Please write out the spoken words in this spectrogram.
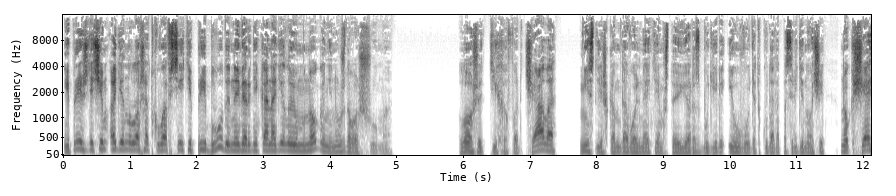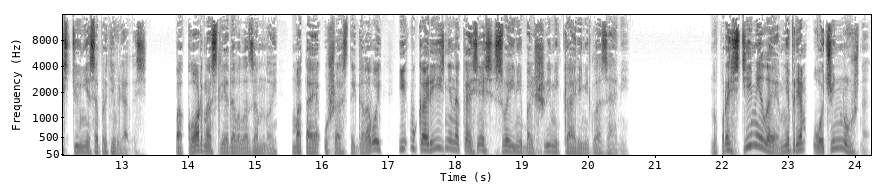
и прежде чем одену лошадку во все эти приблуды, наверняка наделаю много ненужного шума. Лошадь тихо фырчала, не слишком довольная тем, что ее разбудили и уводят куда-то посреди ночи, но, к счастью, не сопротивлялась покорно следовала за мной, мотая ушастой головой и укоризненно косясь своими большими карими глазами. «Ну, прости, милая, мне прям очень нужно».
